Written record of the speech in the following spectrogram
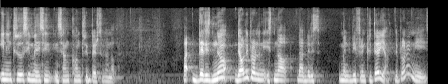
in introducing medicine in some country versus another. But there is no, the only problem is not that there is many different criteria. The problem is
